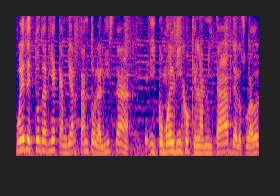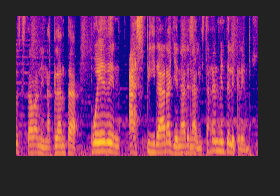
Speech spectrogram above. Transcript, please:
¿puede todavía cambiar tanto la lista y como él dijo que la mitad de los jugadores que estaban en Atlanta pueden aspirar a llenar esa lista, ¿realmente le creemos?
